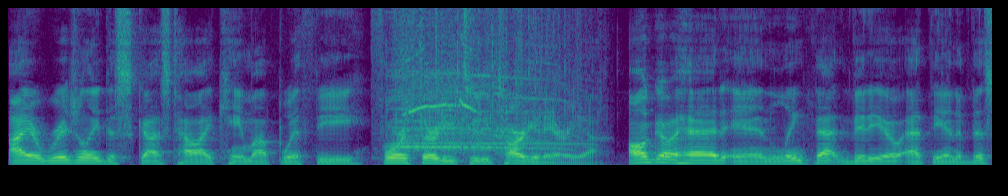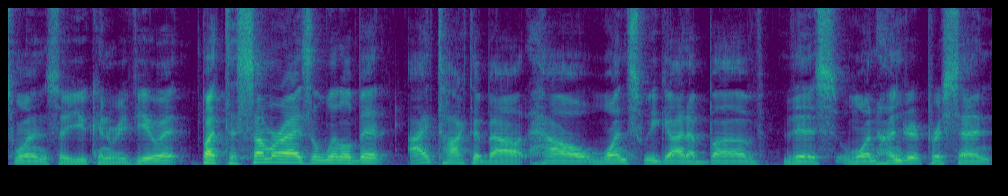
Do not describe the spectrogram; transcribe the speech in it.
I originally discussed how I came up with the 432 target area. I'll go ahead and link that video at the end of this one so you can review it. But to summarize a little bit, I talked about how once we got above this 100%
